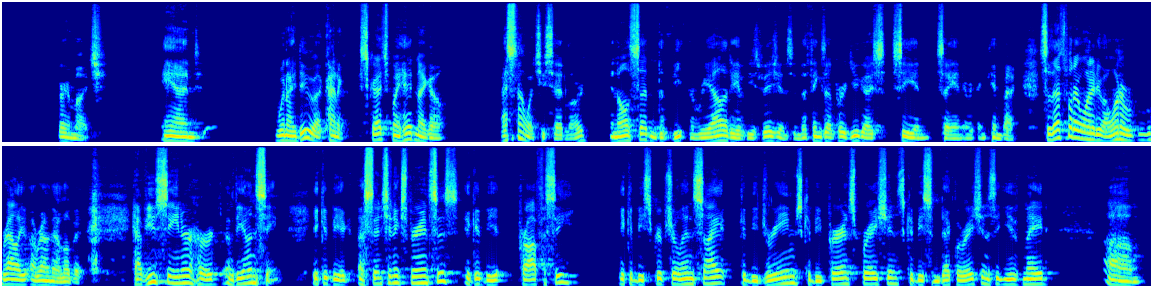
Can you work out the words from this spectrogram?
very much. And when I do, I kind of scratch my head and I go, that's not what you said, Lord. And all of a sudden, the, the, reality of these visions and the things I've heard you guys see and say and everything came back. So that's what I want to do. I want to rally around that a little bit. Have you seen or heard of the unseen? It could be ascension experiences. It could be prophecy. It could be scriptural insight. It could be dreams. Could be prayer inspirations. Could be some declarations that you've made. Um,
